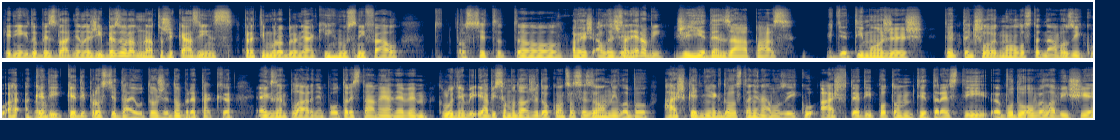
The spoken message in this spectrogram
keď niekto bezvládne leží, bez ohľadu na to, že Kazins predtým urobil nejaký hnusný faul, to, proste to, to a vieš, ale že, sa nerobí. že jeden zápas, kde ty môžeš ten, ten človek mohol ostať na vozíku. A, a kedy, kedy proste dajú to, že dobre, tak exemplárne potrestáme, ja neviem, kľudne by, ja by som mu dal, že do konca sezóny, lebo až keď niekto ostane na vozíku, až vtedy potom tie tresty e, budú oveľa vyššie.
